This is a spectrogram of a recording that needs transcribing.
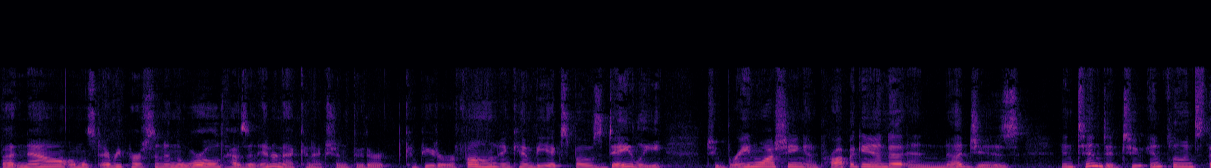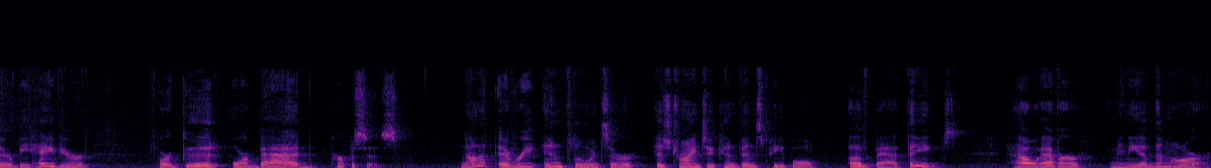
But now, almost every person in the world has an internet connection through their computer or phone and can be exposed daily to brainwashing and propaganda and nudges intended to influence their behavior for good or bad purposes. Not every influencer is trying to convince people of bad things. However, many of them are.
